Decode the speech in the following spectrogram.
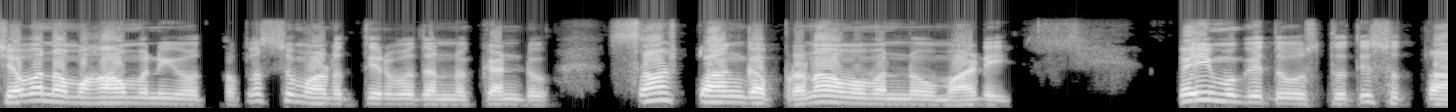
ಚವನ ಮಹಾಮುನಿಯು ತಪಸ್ಸು ಮಾಡುತ್ತಿರುವುದನ್ನು ಕಂಡು ಸಾಷ್ಟಾಂಗ ಪ್ರಣಾಮವನ್ನು ಮಾಡಿ, ಕೈ ಮುಗಿದು ಸ್ತುತಿಸುತ್ತಾ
